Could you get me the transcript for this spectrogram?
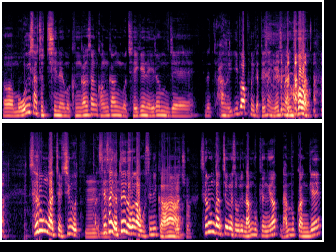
어뭐 오이사 조치네 뭐 금강산 관광 뭐 재개네 이런 문제 아입 아프니까 더 이상 얘기하지 말고 새로운 관점 지금 음, 세상이 음, 어떻게 돌아가고 있으니까 그렇죠. 새로운 관점에서 우리 남북 경협 남북 관계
